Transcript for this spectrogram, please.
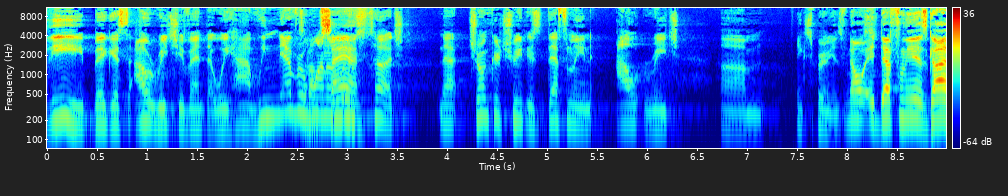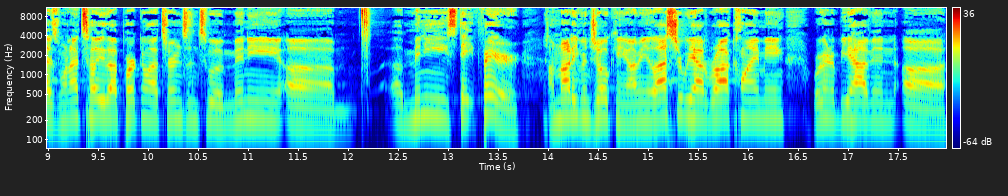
the biggest outreach event that we have. We never That's what I'm want to lose touch. That trunk or treat is definitely an outreach um, experience. No, us. it definitely is, guys. When I tell you that parking lot turns into a mini, um, a mini state fair, I'm not even joking. I mean, last year we had rock climbing. We're gonna be having uh,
